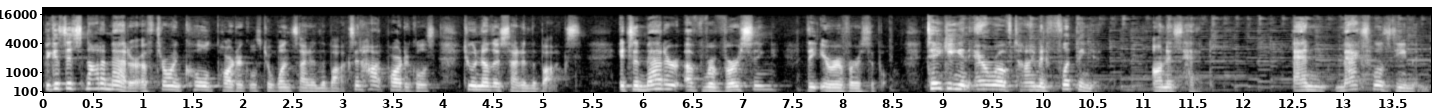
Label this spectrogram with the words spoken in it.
Because it's not a matter of throwing cold particles to one side of the box and hot particles to another side of the box. It's a matter of reversing the irreversible, taking an arrow of time and flipping it on its head. And Maxwell's demon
